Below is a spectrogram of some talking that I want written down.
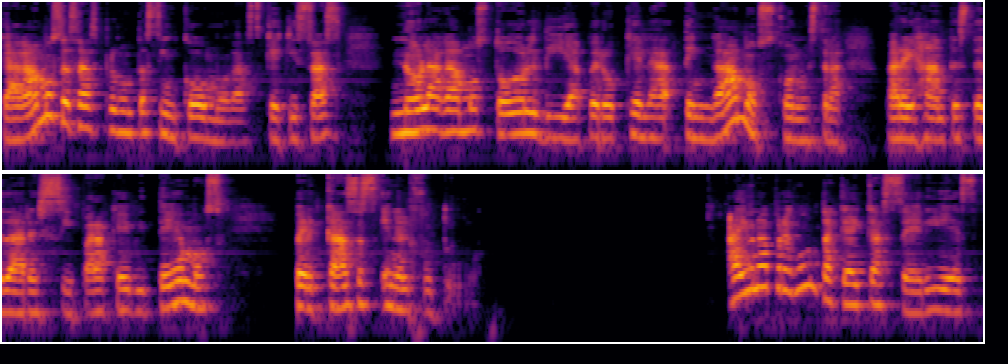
que hagamos esas preguntas incómodas, que quizás no la hagamos todo el día, pero que la tengamos con nuestra pareja antes de dar el sí, para que evitemos percances en el futuro. Hay una pregunta que hay que hacer y es,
